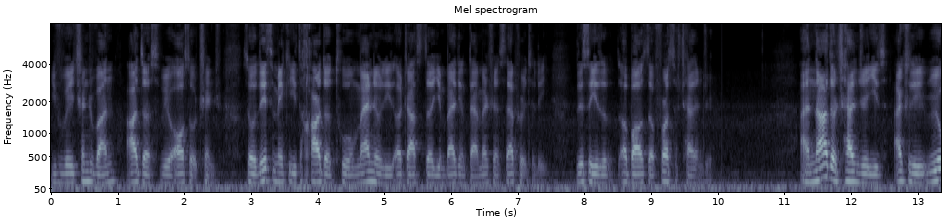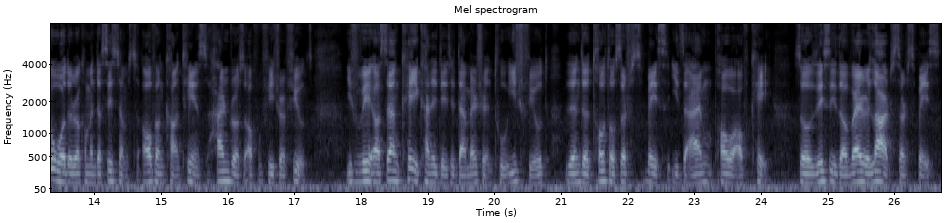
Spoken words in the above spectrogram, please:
If we change one, others will also change. So this makes it harder to manually adjust the embedding dimension separately. This is about the first challenge. Another challenge is actually real-world recommender systems often contains hundreds of feature fields. If we assign k candidate dimension to each field, then the total search space is m power of k. So this is a very large search space.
